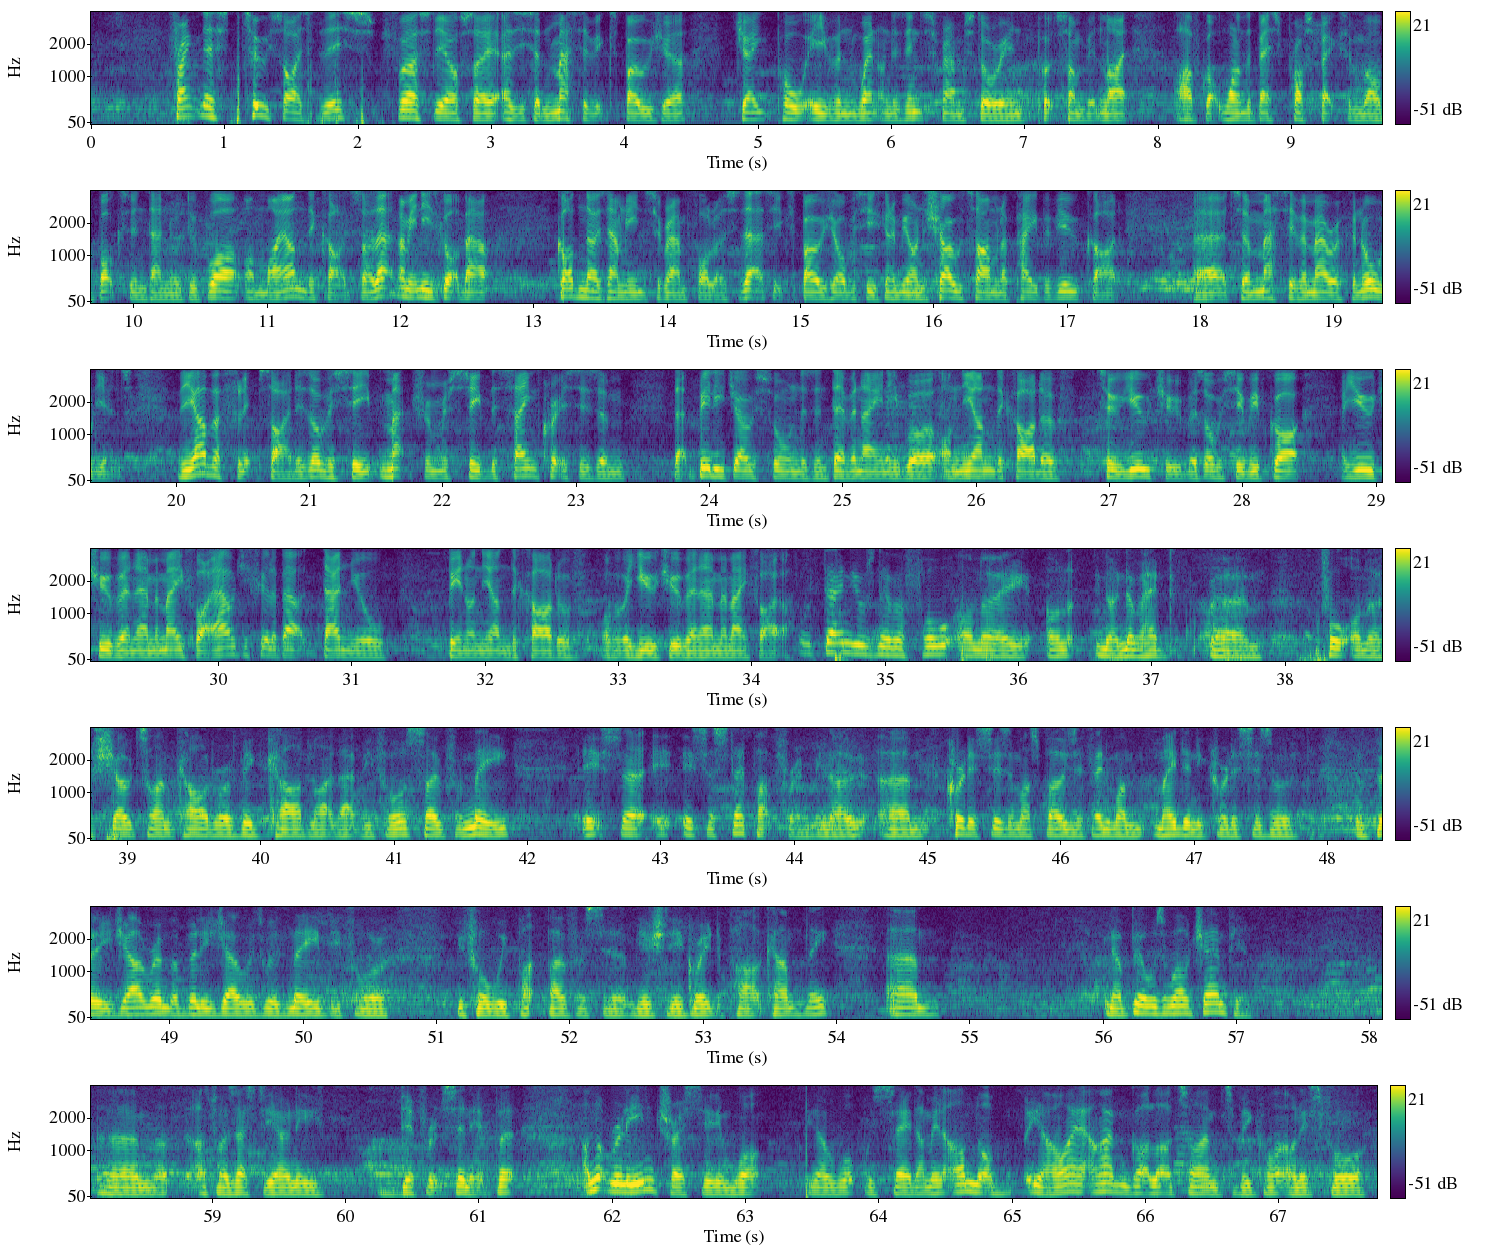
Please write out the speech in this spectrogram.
Frank, there's two sides to this. Firstly, I'll say, as you said, massive exposure. Jake Paul even went on his Instagram story and put something like, "I've got one of the best prospects in world boxing, Daniel Dubois, on my undercard." So that, I mean, he's got about God knows how many Instagram followers. So that's exposure. Obviously, he's going to be on Showtime on a pay-per-view card uh, to a massive American audience. The other flip side is obviously Matchroom received the same criticism that Billy Joe Saunders and Devin Haney were on the undercard of two YouTubers. Obviously, we've got a YouTuber and MMA fight. How do you feel about Daniel? being on the undercard of, of a YouTuber and MMA fighter? Well, Daniel's never fought on a on you know never had um, fought on a Showtime card or a big card like that before. So for me, it's a, it's a step up for him. You know, um, criticism, I suppose, if anyone made any criticism of, of Billy Joe, I remember Billy Joe was with me before before we both of us uh, mutually agreed to part company. Um, you know, Bill was a world champion. Um, I, I suppose that's the only difference in it. But I'm not really interested in what you know what was said. I mean, I'm not. You know, I, I haven't got a lot of time to be quite honest for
